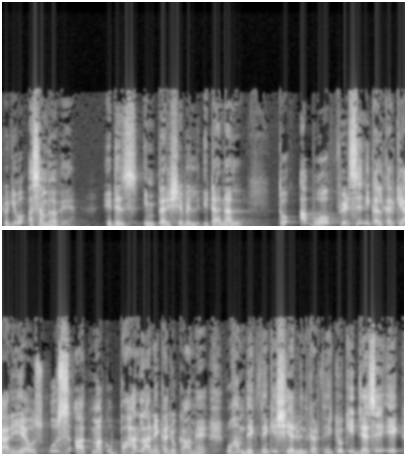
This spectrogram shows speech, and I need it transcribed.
क्योंकि वो असंभव है। इट इज़ इम्पेरिशेबल इटर्नल तो अब वो फिर से निकल करके आ रही है, उस उस आत्मा को बाहर लाने का जो काम है, वो हम देखते हैं कि शेयरविंद करते हैं। क्योंकि जैसे एक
